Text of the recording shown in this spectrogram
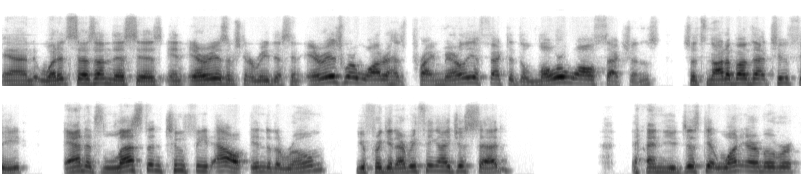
And what it says on this is in areas, I'm just going to read this, in areas where water has primarily affected the lower wall sections, so it's not above that two feet, and it's less than two feet out into the room. You forget everything I just said, and you just get one air mover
